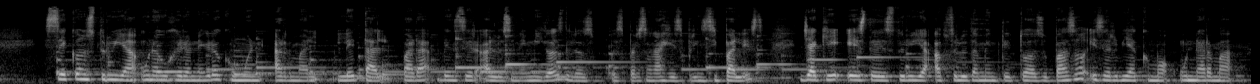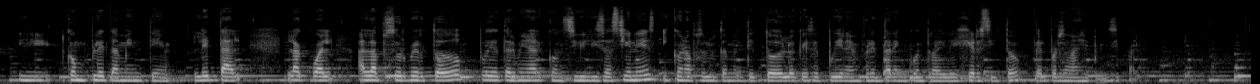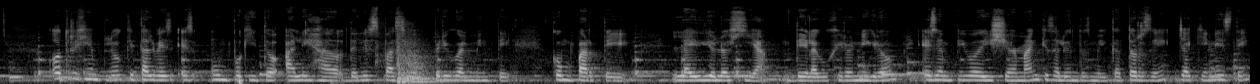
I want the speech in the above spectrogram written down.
se construía un agujero negro como un arma letal para vencer a los enemigos de los pues, personajes principales, ya que este destruía absolutamente todo a su paso y servía como un arma completamente letal, la cual al absorber todo podía terminar con civilizaciones y con absolutamente todo lo que se pudiera enfrentar en contra del ejército del personaje principal. Otro ejemplo que tal vez es un poquito alejado del espacio, pero igualmente comparte la ideología del agujero negro, es en Peabody Sherman, que salió en 2014, ya que en este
